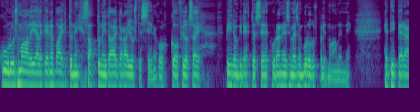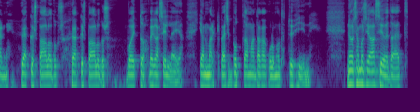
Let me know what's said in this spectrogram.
kuuluisi maalin jälkeinen vaihto, niin sattui niitä aika rajusti siinä, kun Caulfield sai vihdoinkin tehtyä se uran ensimmäisen pudotuspelimaalin, niin heti perään niin hyökköspääaloitus, hyökköspääaloitus voitto Vegasille ja Jan Markki pääsi puttaamaan takakulmalta tyhjiin. Niin ne on semmoisia asioita, että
